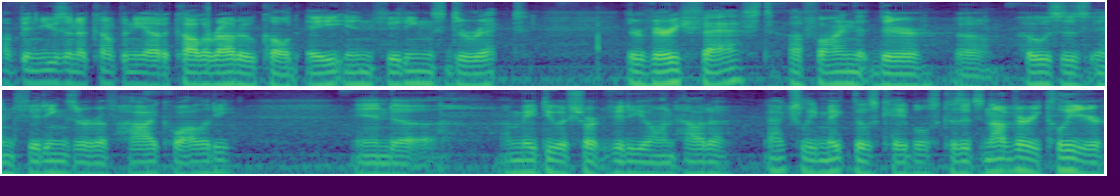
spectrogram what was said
I've been using a company out of Colorado called AN Fittings Direct. They're very fast. I find that their uh, hoses and fittings are of high quality. And uh, I may do a short video on how to actually make those cables because it's not very clear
